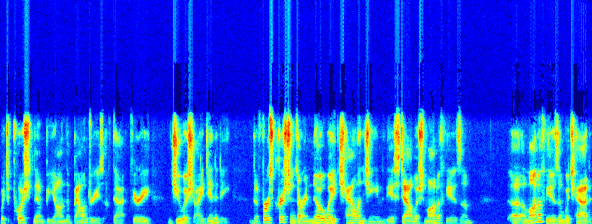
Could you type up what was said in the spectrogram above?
which pushed them beyond the boundaries of that very Jewish identity. The first Christians are in no way challenging the established monotheism, uh, a monotheism which had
